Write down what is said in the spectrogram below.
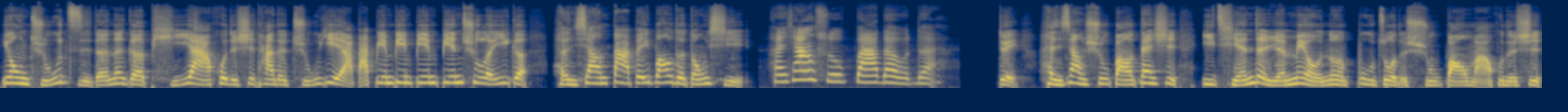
用竹子的那个皮呀，或者是它的竹叶啊，把编编编编出了一个很像大背包的东西，很像书包，对不对？对，很像书包，但是以前的人没有那布做的书包嘛，或者是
